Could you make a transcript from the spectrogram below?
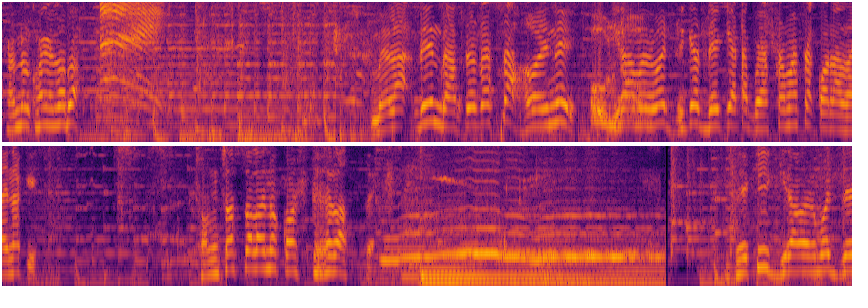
স্যান্ডেল খাইয়ে যাবে। মেলা দিন ব্যবসা ট্যাবসা হয়নি। গ্রামের ওই ঢুকে দেখি একটা ব্যবসা ম্যাবসা করা যায় নাকি। সংসার চালানো কষ্ট হয়ে যাচ্ছে। দেখি গ্রামের মধ্যে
